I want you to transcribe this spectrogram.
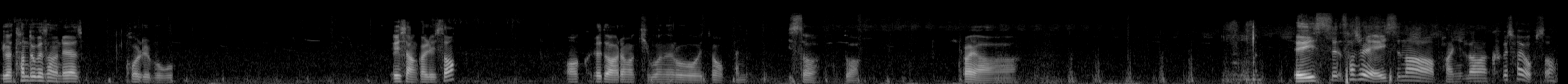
이거 탄도 계산을 해야지 거리를 보고 에이스 안 깔려 있어? 어 그래도 아르마 기본으로 저거 반 있어 또 그래야 에이스 사실 에이스나 바닐라나 크게 차이 없어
